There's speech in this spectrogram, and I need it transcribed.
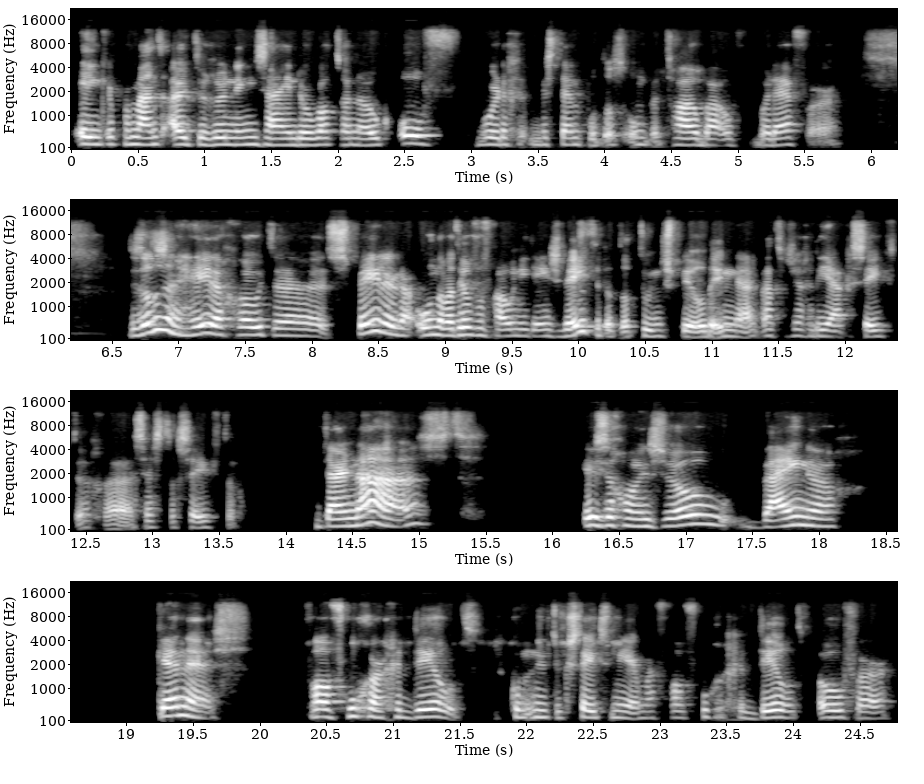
één keer per maand uit de running zijn door wat dan ook. Of worden bestempeld als onbetrouwbaar of whatever. Dus dat is een hele grote speler daaronder, wat heel veel vrouwen niet eens weten dat dat toen speelde in, laten we zeggen, de jaren 70, uh, 60, 70. Daarnaast is er gewoon zo weinig kennis vooral vroeger gedeeld. Het komt nu natuurlijk steeds meer, maar vooral vroeger gedeeld over.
